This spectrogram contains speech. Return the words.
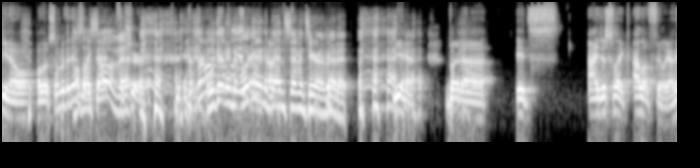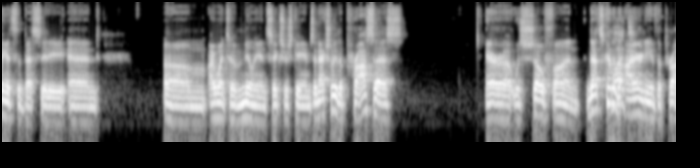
you know although some of it is Although like some that of it, sure. We'll get into we'll get into Ben Simmons here in a minute. yeah but uh it's i just like i love philly i think it's the best city and um i went to a million sixers games and actually the process era was so fun that's kind of What? the irony of the pro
